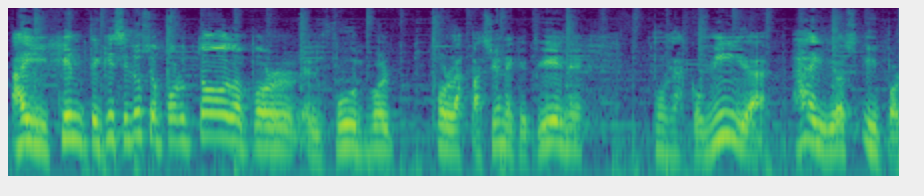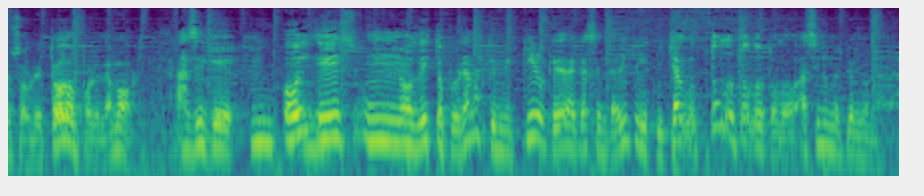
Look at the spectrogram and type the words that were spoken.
Hay gente que es celoso por todo, por el fútbol, por las pasiones que tiene, por la comida, ay Dios, y por sobre todo por el amor. Así que hoy es uno de estos programas que me quiero quedar acá sentadito y escucharlo todo, todo, todo. Así no me pierdo nada.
